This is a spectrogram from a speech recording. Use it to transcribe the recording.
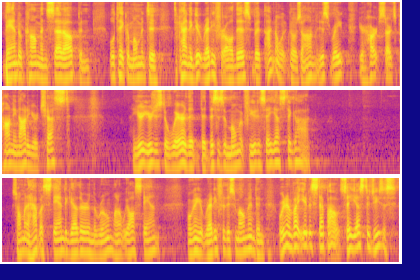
band will come and set up, and we'll take a moment to, to kind of get ready for all this. But I know what goes on. Just right, your heart starts pounding out of your chest. You're, you're just aware that, that this is a moment for you to say yes to God. So I'm going to have us stand together in the room. Why don't we all stand? We're going to get ready for this moment, and we're going to invite you to step out. Say yes to Jesus.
